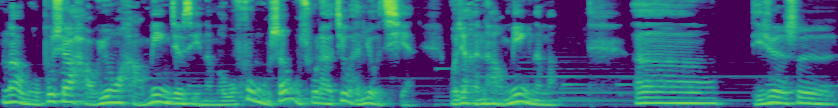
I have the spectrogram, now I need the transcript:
那我不需要好运，我好命就行了嘛？我父母生我出来就很有钱，我就很好命了嘛？嗯，的确是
